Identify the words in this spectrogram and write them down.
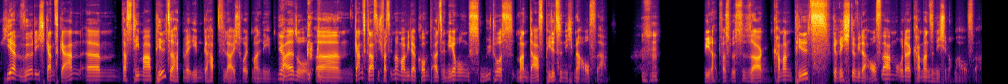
hier würde ich ganz gern ähm, das Thema Pilze hatten wir eben gehabt, vielleicht heute mal nehmen. Ja. Also ähm, ganz klassisch, was immer mal wieder kommt als Ernährungsmythos, man darf Pilze nicht mehr aufwärmen. Mhm. Wieland, was wirst du sagen? Kann man Pilzgerichte wieder aufwärmen oder kann man sie nicht nochmal aufwärmen?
